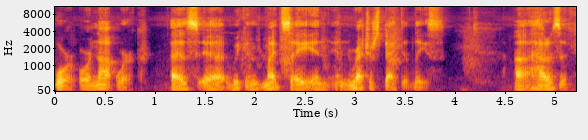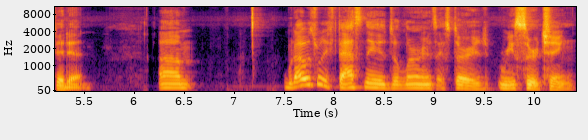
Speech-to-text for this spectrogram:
or, or not work, as uh, we can might say in, in retrospect at least? Uh, how does it fit in? Um, what I was really fascinated to learn as I started researching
